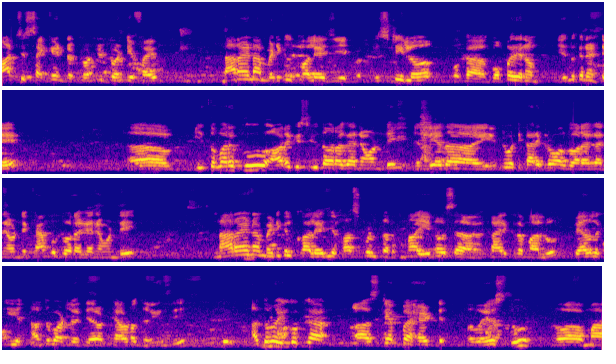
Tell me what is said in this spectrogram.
March second twenty twenty five Narayana medical college హిస్టరీలో ఒక గొప్ప దినం. ఎందుకనంటే ఇంతవరకు ఆరోగ్యశ్రీ ద్వారా కానివ్వండి లేదా ఎటువంటి కార్యక్రమాల ద్వారా కానివ్వండి క్యాంపుల ద్వారా కానివ్వండి నారాయణ మెడికల్ కాలేజ్ హాస్పిటల్ తరఫున ఎన్నో కార్యక్రమాలు పేదలకి అందుబాటులో తేవడం జరిగింది. అందులో ఇంకొక స్టెప్ హెడ్ వేస్తూ మా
